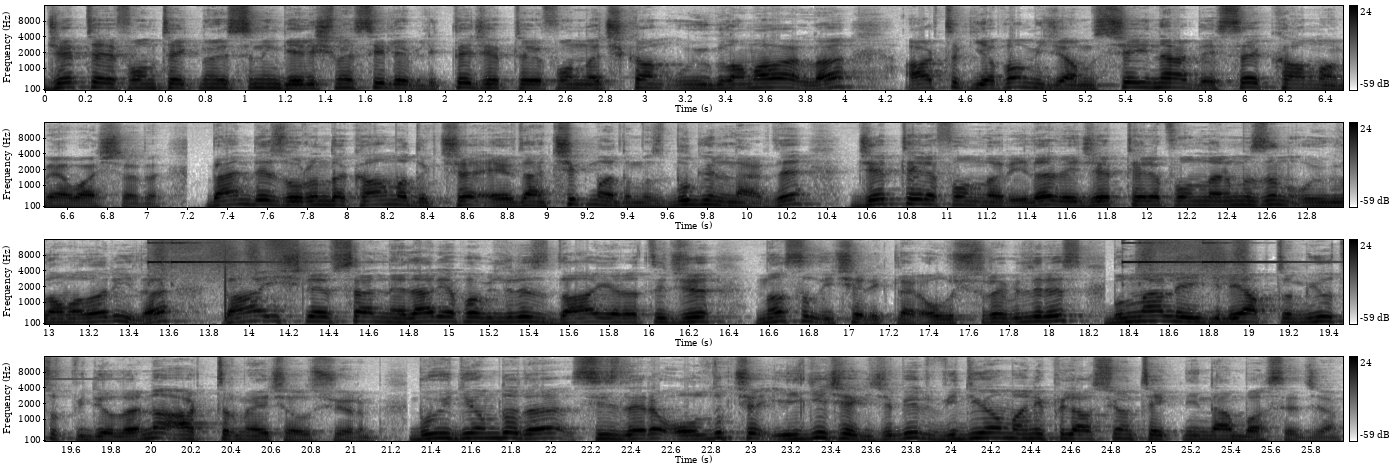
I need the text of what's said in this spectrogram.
Cep telefonu teknolojisinin gelişmesiyle birlikte cep telefonuna çıkan uygulamalarla artık yapamayacağımız şey neredeyse kalmamaya başladı. Ben de zorunda kalmadıkça evden çıkmadığımız bu günlerde cep telefonlarıyla ve cep telefonlarımızın uygulamalarıyla daha işlevsel neler yapabiliriz, daha yaratıcı nasıl içerikler oluşturabiliriz bunlarla ilgili yaptığım YouTube videolarını arttırmaya çalışıyorum. Bu videomda da sizlere oldukça ilgi çekici bir video manipülasyon tekniğinden bahsedeceğim.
